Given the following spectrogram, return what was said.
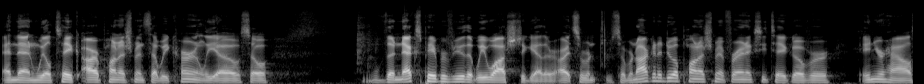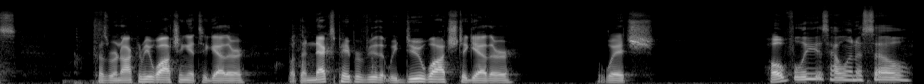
And then we'll take our punishments that we currently owe. So the next pay-per-view that we watch together. All right, so we're, so we're not going to do a punishment for NXT Takeover in your house because we're not going to be watching it together. But the next pay-per-view that we do watch together, which hopefully is Hell in a Cell,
